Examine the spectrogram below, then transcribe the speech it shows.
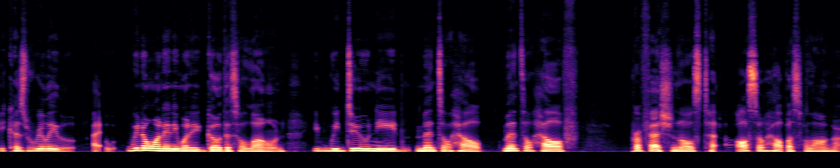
because really we don't want anybody to go this alone. We do need mental help, mental health professionals to also help us along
